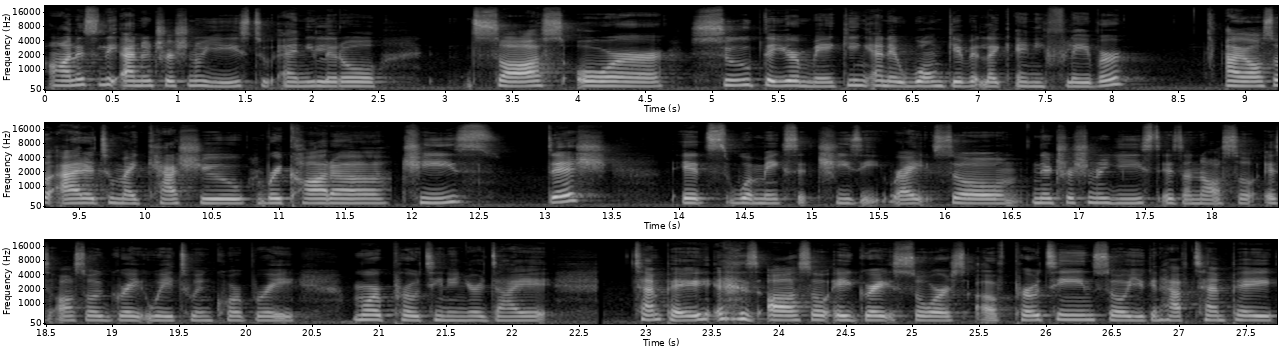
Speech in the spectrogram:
honestly add nutritional yeast to any little sauce or soup that you're making and it won't give it like any flavor. I also added to my cashew ricotta cheese dish. It's what makes it cheesy, right? So nutritional yeast is an also is also a great way to incorporate more protein in your diet. Tempeh is also a great source of protein, so you can have tempeh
